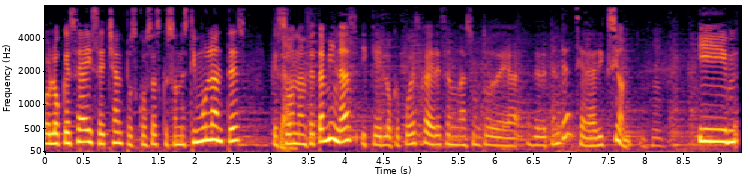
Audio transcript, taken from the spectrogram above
o lo que sea, y se echan pues cosas que son estimulantes, que son anfetaminas, y que lo que puedes caer es en un asunto de, de dependencia, de adicción. Y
